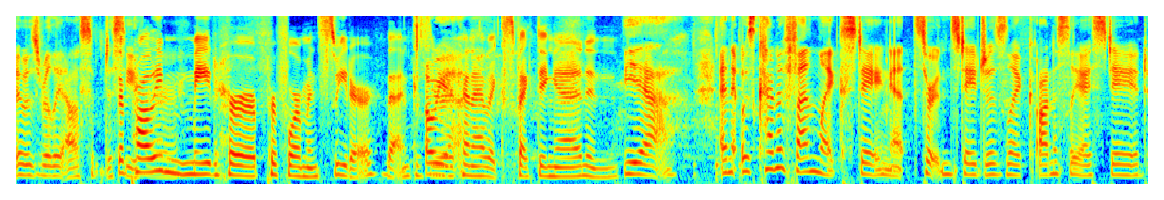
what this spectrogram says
It was really awesome to see. That probably her. made her performance sweeter then, because Oh, you were kind of expecting it, and Yeah. And it was kind of fun, like staying at certain stages. Like, honestly, I stayed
